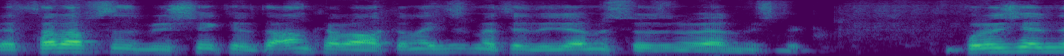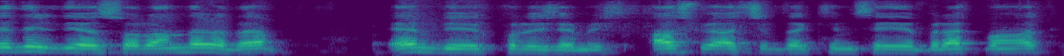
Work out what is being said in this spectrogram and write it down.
ve tarafsız bir şekilde Ankara halkına hizmet edeceğimiz sözünü vermiştik. Proje nedir diye soranlara da en büyük projemiz aç ve açıkta kimseyi bırakmamak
